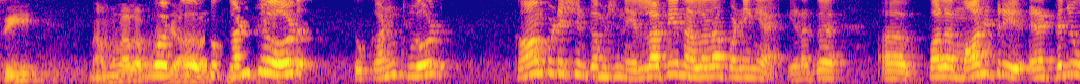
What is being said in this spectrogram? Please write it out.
சி நம்மளால் to conclude to conclude competition commission எல்லாத்தையும் நல்லதா பண்ணீங்க. எனக்கு பல மானிட்டரி எனக்கு தெரிஞ்சு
